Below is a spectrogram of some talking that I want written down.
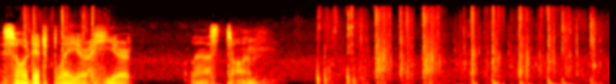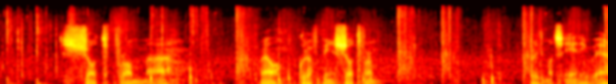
I saw a dead player here last time. Shot from, uh, well, could have been shot from pretty much anywhere.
